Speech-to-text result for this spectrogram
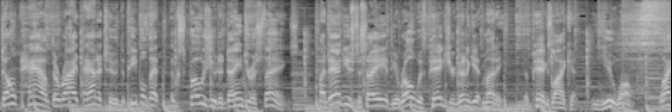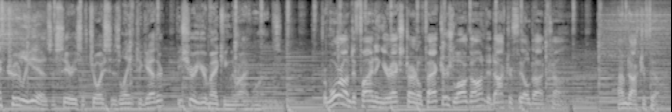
don't have the right attitude, the people that expose you to dangerous things. My dad used to say, if you roll with pigs, you're going to get muddy. The pigs like it. You won't. Life truly is a series of choices linked together. Be sure you're making the right ones. For more on defining your external factors, log on to drphil.com. I'm Dr. Phil.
